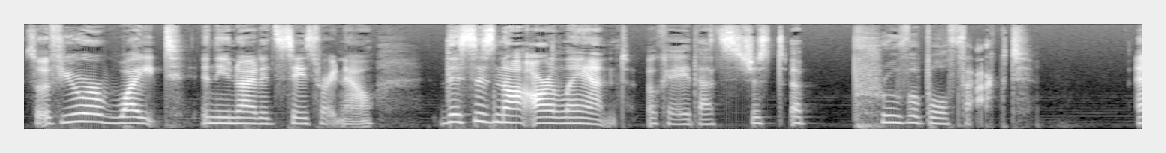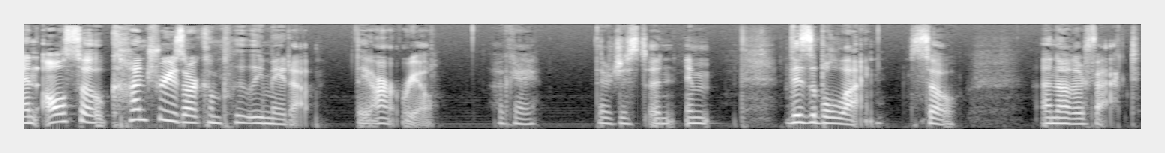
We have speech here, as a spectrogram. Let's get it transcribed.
So if you are white in the United States right now, this is not our land. Okay, that's just a provable fact. And also, countries are completely made up. They aren't real. Okay. They're just an invisible line. So, another fact.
